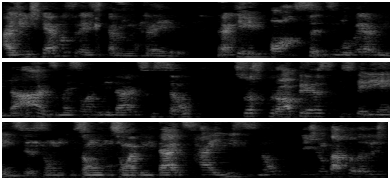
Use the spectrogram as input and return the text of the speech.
a gente quer mostrar esse caminho para ele, para que ele possa desenvolver habilidades, mas são habilidades que são suas próprias experiências, são, são, são habilidades raízes, não, a gente não está falando de,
